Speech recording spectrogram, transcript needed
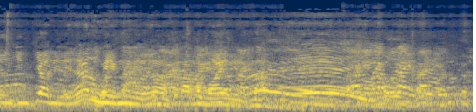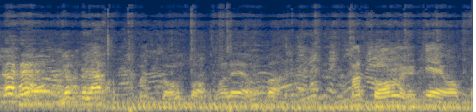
ริงกินเจ้าดีนะลุงพิงมึงเนี่ยจะทำไมเนี่ยยกไปรับมัดสองบอกพอแล้ว มัดสองแล้วก็แก้ออกไป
